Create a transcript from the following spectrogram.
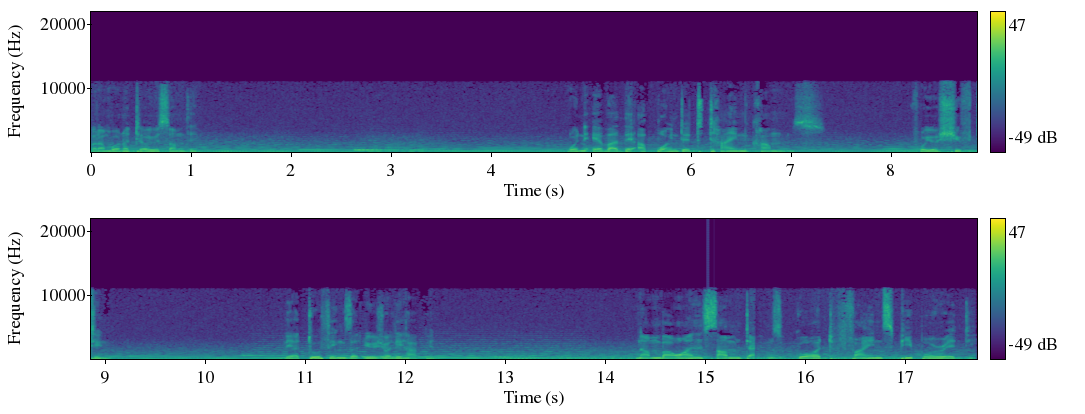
But I'm going to tell you something. Whenever the appointed time comes for your shifting, there are two things that usually happen. Number one, sometimes God finds people ready,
